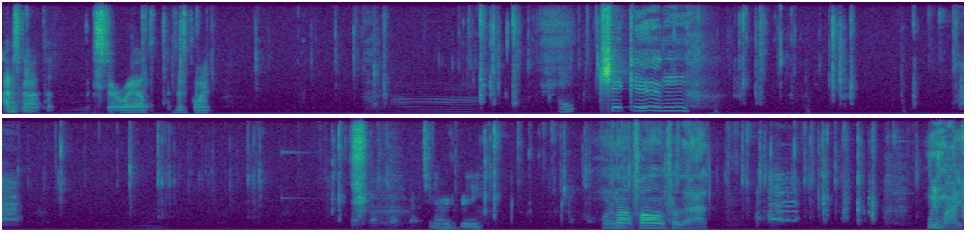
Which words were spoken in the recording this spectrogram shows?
I'm just gonna put the stairway up at this point. Oh, chicken. GenerikB. We're not falling for that. We might.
